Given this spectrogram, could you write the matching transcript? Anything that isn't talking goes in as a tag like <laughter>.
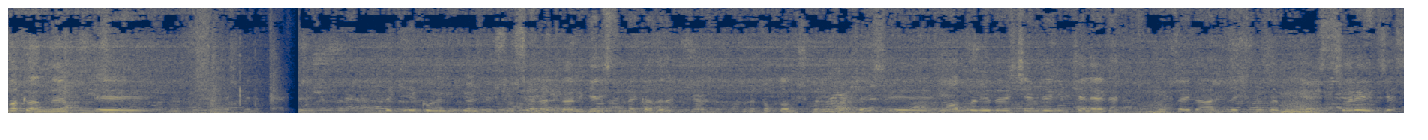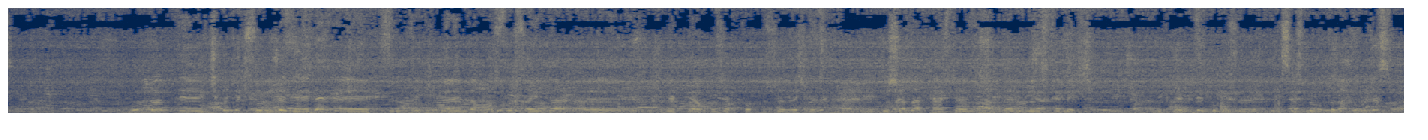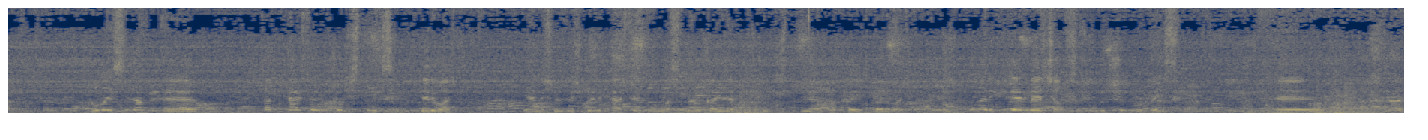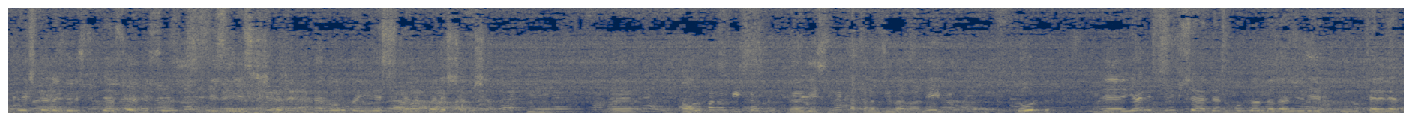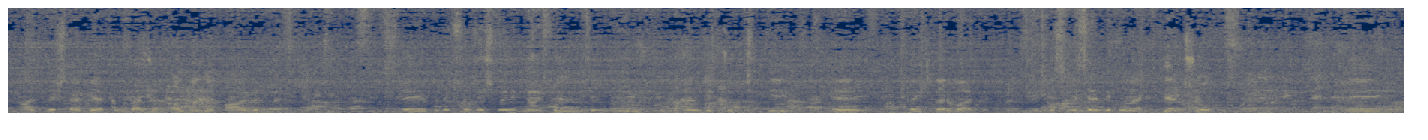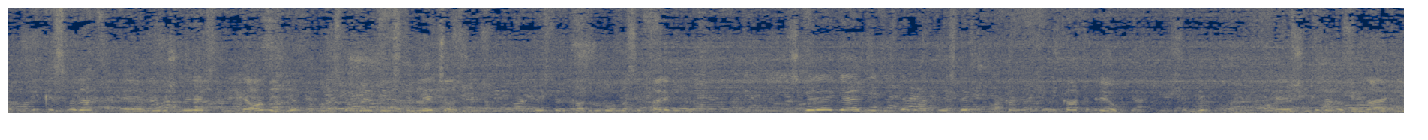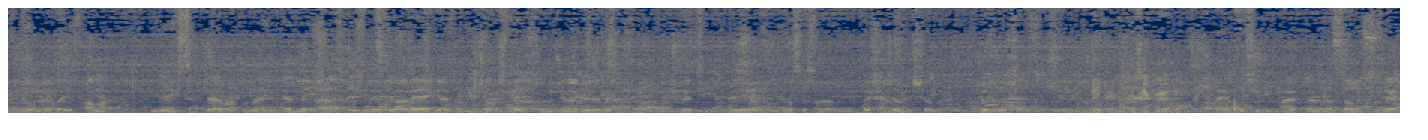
Çalışma Bakanlığı e, buradaki ekonomik, özlük, sosyal haklarını geliştirmek adına burada toplanmış bulunmaktayız. E, Almanya'da ve çevre ülkelerden çok sayıda arkadaşımızla birlikte istişare edeceğiz. Buradan e, çıkacak sonuca göre de e, önümüzdeki dönemde Ağustos ayında e, hükümetle yapılacak toplu sözleşmeler inşallah personelin haklarını geliştirmek için hükümetle toplu sözleşme masasına oturmuş olacağız. Dolayısıyla e, tabii personelin çok ciddi eksiklikleri var. Yani sözleşmeli personel olmasından kaynaklı ciddi hak kayıpları var. Bunları gidermeye çalışacağız. Onun için buradayız. Ee, arkadaşlarla görüştükten sonra bir sonuç ilgisi çıkacak. Ben onu da yine sizlerle paylaşacağım inşallah. Ee, Avrupa'nın birçok bölgesinde katılımcılar var değil mi? Doğrudur. Ee, yani Brüksel'den, Hollanda'dan yine İngiltere'den arkadaşlar geldi ama daha çok Almanya ağırlıklı. Ee, buradaki sözleşmeli personelimizin e, daha önce çok ciddi e, kayıtları vardı. Hepsini sendik olarak gidermiş olduk. Ee, bir kısmı da e, görüşmeler devam ediyor. Dolayısıyla onları geliştirmeye çalışıyoruz. Arkadaşların kadrolu olmasını talep ediyoruz. Göreve geldiğimizde bu arkadaşların bakanlık kimlik kartı bile yok yani. Şimdi e, şükürler olsun daha iyi bir noktadayız ama yine eksikler var. Bunları gidermek için e, bir araya geldik. Bu çalıştayın sonucuna göre de hükümetin e, masasına taşıyacağız inşallah. Çözmeye çalışacağız. Teşekkür ederim. Ben teşekkür ederim. Ayaklarınıza sağlık size.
